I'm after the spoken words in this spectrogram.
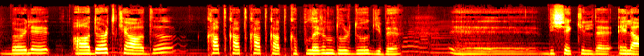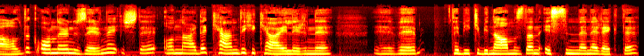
böyle A4 kağıdı kat kat kat kat kapıların durduğu gibi e, bir şekilde ele aldık. Onların üzerine işte onlar da kendi hikayelerini e, ve tabii ki binamızdan esinlenerek de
